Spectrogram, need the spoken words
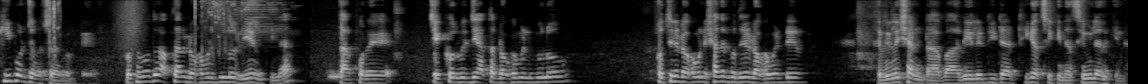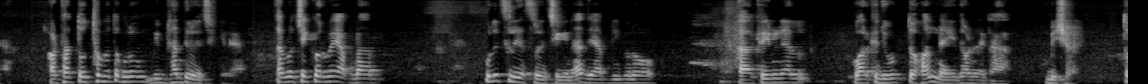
কি পর্যালোচনা করবে? প্রথমত আপনার ডকুমেন্টসগুলো রিয়েল কিনা, তারপরে চেক করবে যে আপনার ডকুমেন্টগুলো প্রতিটা ডকুমেন্টের সাথে প্রতিটা ডকুমেন্টের রিলেশনটা বা রিয়েলিটিটা ঠিক আছে কিনা সিমিলার কিনা, অর্থাৎ তথ্যগত কোনো বিভ্রান্তি রয়েছে কিনা। তারপর চেক করবে আপনার পুলিশ ক্লিয়ারেন্স রয়েছে কিনা যে আপনি কোনো ক্রিমিনাল ওয়ার্কে যুক্ত হন না, এই ধরনের একটা বিষয়। তো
